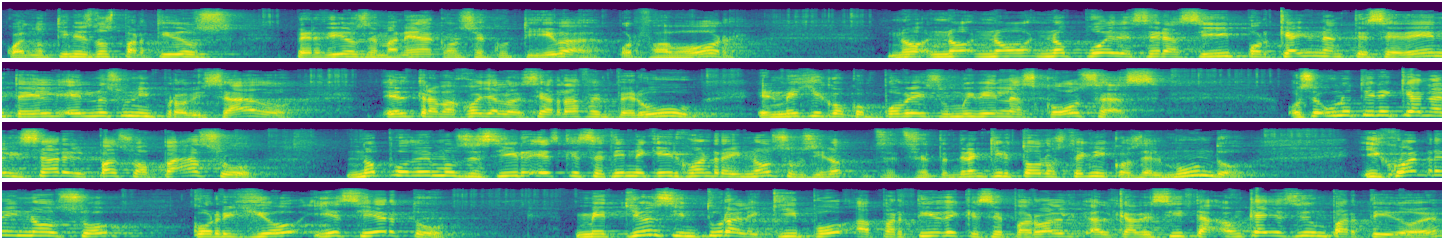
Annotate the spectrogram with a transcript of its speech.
cuando tienes dos partidos perdidos de manera consecutiva, por favor. No, no, no, no puede ser así porque hay un antecedente. Él, él no es un improvisado. Él trabajó, ya lo decía Rafa, en Perú. En México con Puebla hizo muy bien las cosas. O sea, uno tiene que analizar el paso a paso. No podemos decir es que se tiene que ir Juan Reynoso, sino se, tendrán que ir todos los técnicos del mundo. Y Juan Reynoso corrigió, y es cierto, metió en cintura al equipo a partir de que se paró al, al cabecita, aunque haya sido un partido, ¿eh?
